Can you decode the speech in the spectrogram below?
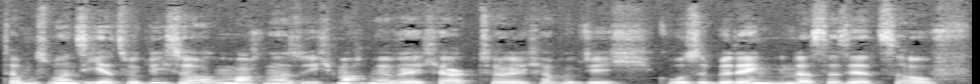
da muss man sich jetzt wirklich Sorgen machen. Also ich mache mir welche aktuell. Ich habe wirklich große Bedenken, dass das jetzt auf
